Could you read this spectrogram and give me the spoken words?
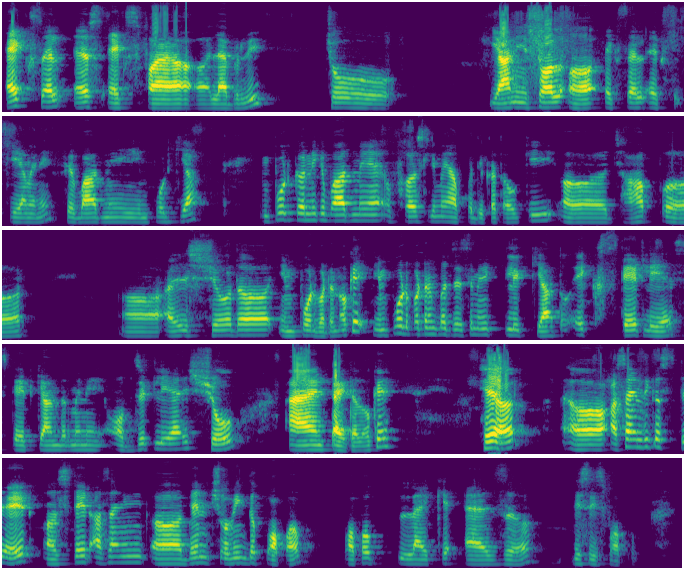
xlsx file uh, library जो यानी install Excel X किया मैंने फिर बाद में import किया import करने के बाद में फर्स्टली मैं आपको दिखाता हूँ कि जहाँ पर I show the import button. Okay, import button पर जैसे मैंने क्लिक किया तो एक स्टेट लिया है। स्टेट के अंदर मैंने ऑब्जेक्ट लिया है, show and title, okay? Here assigning state state assigning then showing the popup popup like as this is popup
